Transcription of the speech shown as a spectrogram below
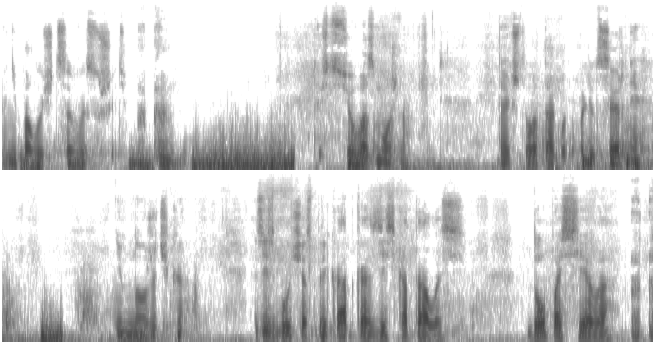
не получится высушить. То есть все возможно. Так что вот так вот по люцерне немножечко. Здесь будет сейчас прикатка. Здесь каталась до посева.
